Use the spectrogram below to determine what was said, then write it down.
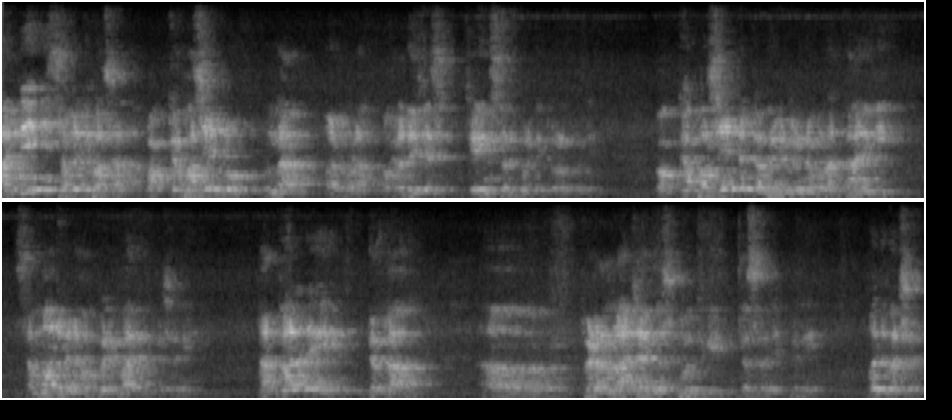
అన్ని సమైక్యపరచాలి ఒక్క పర్సెంట్ ఉన్న వాళ్ళు కూడా ఒక రిలీజియస్ జైన్స్ అనుకోండి చూడకండి ఒక్క పర్సెంట్ కమ్యూనిటీ ఉన్నా కూడా దానికి సమానమైన హక్కులు ఇవ్వాలని చెప్పేసి తద్వారానే ఇదొక ఫెడరల్ రాజ్యాంగ స్ఫూర్తికి తెస్తుందని చెప్పి పొందుపరిచారు.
